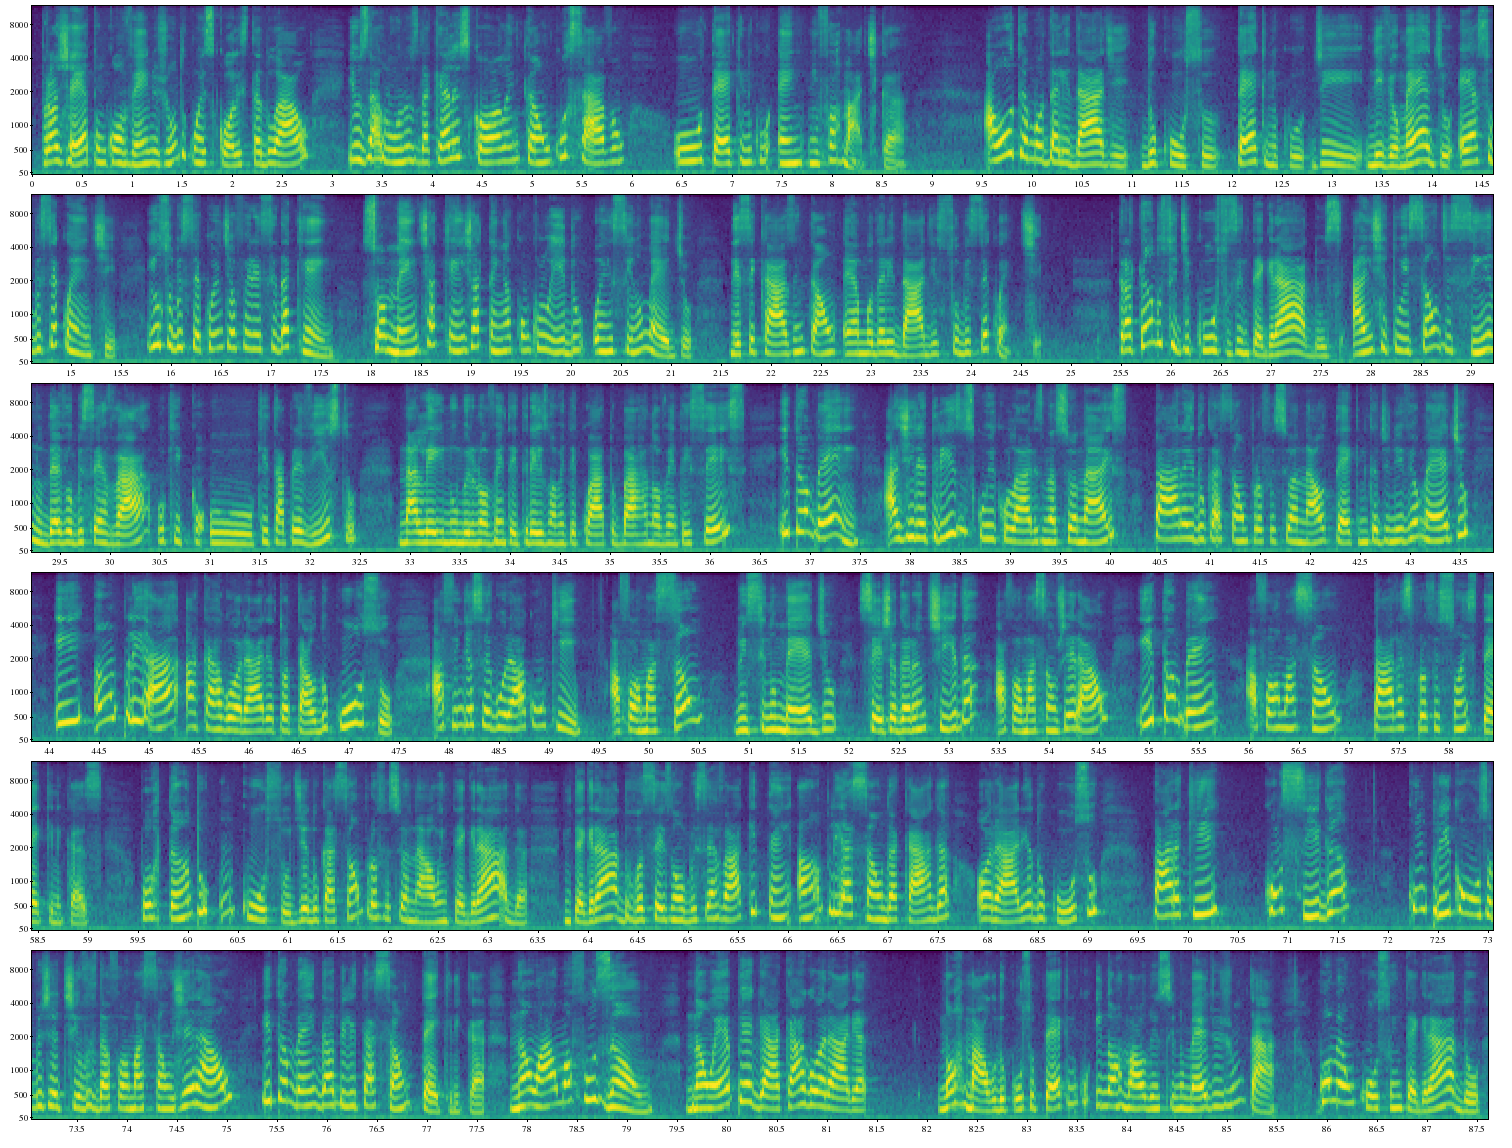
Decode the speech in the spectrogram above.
projeto, um convênio junto com a escola estadual e os alunos daquela escola então cursavam o técnico em informática. A outra modalidade do curso técnico de nível médio é a subsequente. E o subsequente é oferecido a quem? Somente a quem já tenha concluído o ensino médio. Nesse caso, então, é a modalidade subsequente. Tratando-se de cursos integrados, a instituição de ensino deve observar o que o está previsto na Lei número 9394-96 e também as diretrizes curriculares nacionais para a educação profissional técnica de nível médio e ampliar a carga horária total do curso, a fim de assegurar com que a formação do ensino médio seja garantida, a formação geral e também a formação para as profissões técnicas. Portanto, um curso de educação profissional integrada, integrado, vocês vão observar que tem a ampliação da carga horária do curso para que consiga cumprir com os objetivos da formação geral e também da habilitação técnica. Não há uma fusão não é pegar a carga horária normal do curso técnico e normal do ensino médio e juntar. Como é um curso integrado,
